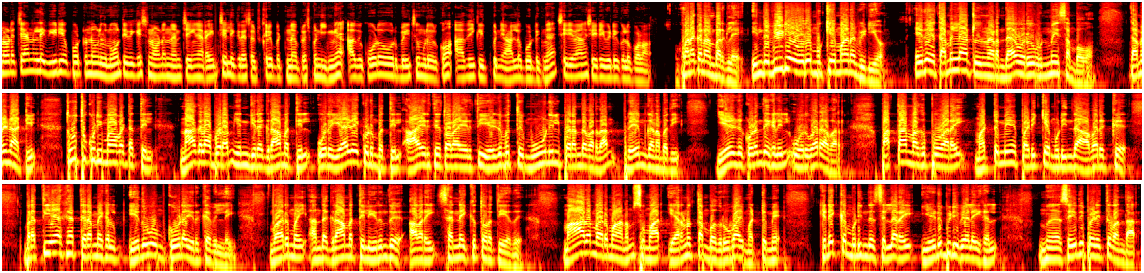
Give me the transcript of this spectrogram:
நம்மளோட சேனலில் வீடியோ போட்டோன்னு உங்களுக்கு நோட்டிஃபிகேஷன் உடனே நினச்சிங்கன்னா ரைட் சைடில் இருக்கிற சப்ஸ்கிரைப் பட்டனை ப்ரெஸ் பண்ணிக்கங்க. அது கூட ஒரு பெல் சிம்பிள் இருக்கும். அதை கிளிக் பண்ணி ஆளில் போட்டுக்கங்க. சரி வாங்க சரி வீடியோக்குள்ளே போகலாம் வணக்கம் நண்பர்களே. இந்த வீடியோ ஒரு முக்கியமான வீடியோ இது தமிழ்நாட்டில் நடந்த ஒரு உண்மை சம்பவம். தமிழ்நாட்டில் தூத்துக்குடி மாவட்டத்தில் நாகலாபுரம் என்கிற கிராமத்தில் ஒரு ஏழை குடும்பத்தில் ஆயிரத்தி தொள்ளாயிரத்தி எழுபத்தி மூணில் பிறந்தவர்தான் பிரேம் கணபதி. ஏழு குழந்தைகளில் ஒருவர் அவர். பத்தாம் வகுப்பு வரை மட்டுமே படிக்க முடிந்த அவருக்கு பிரத்யேக திறமைகள் எதுவும் கூட இருக்கவில்லை. வறுமை அந்த கிராமத்தில் இருந்து அவரை சென்னைக்கு துரத்தியது. மாதம் வருமானம் சுமார் இரநூத்தம்பது ரூபாய் மட்டுமே. கிடைக்க முடிந்த சில்லறை எடுபிடி வேலைகள் செய்து பிழைத்து வந்தார்.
